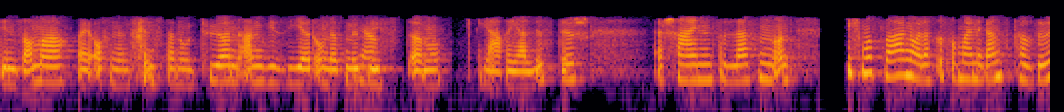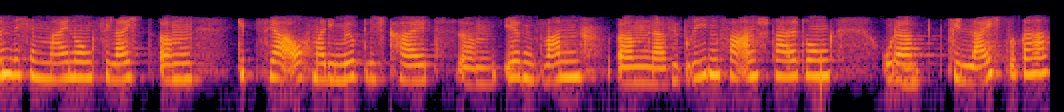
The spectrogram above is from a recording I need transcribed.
den Sommer bei offenen Fenstern und Türen anvisiert, um das möglichst ja, ähm, ja realistisch erscheinen zu lassen. Und ich muss sagen, aber das ist so meine ganz persönliche Meinung, vielleicht ähm, es ja auch mal die Möglichkeit, ähm, irgendwann ähm, einer hybriden Veranstaltung oder mhm. vielleicht sogar,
